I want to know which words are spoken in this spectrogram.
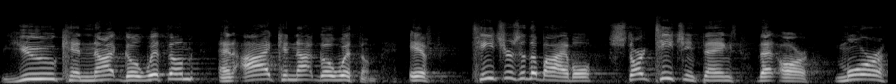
you cannot go with them, and I cannot go with them. If teachers of the Bible start teaching things that are more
